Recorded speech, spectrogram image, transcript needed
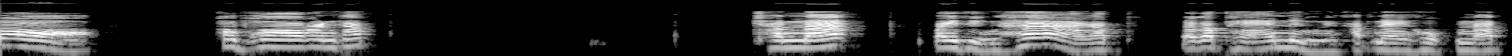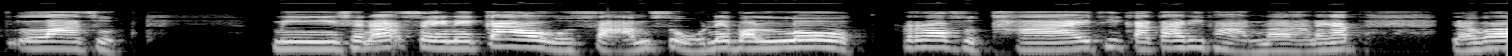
ก็พอๆกันครับ ชนะไปถึงห้าครับ แล้วก็แพ้หนึ่งนะครับในหกนัดล่าสุด มีชนะเซเนกัลสามศูนย์ในบอลโลกรอบสุดท้ายที่กาตาร์ที่ผ่านมานะครับ แล้วก็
